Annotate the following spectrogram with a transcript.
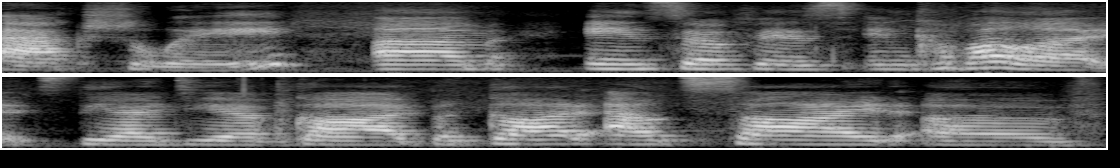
actually, um, Ein Sof is in Kabbalah. It's the idea of God, but God outside of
